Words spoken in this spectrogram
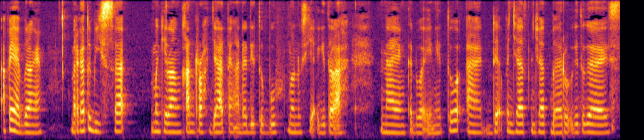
apa ya bilangnya mereka tuh bisa menghilangkan roh jahat yang ada di tubuh manusia gitulah. Nah yang kedua ini tuh ada penjahat-penjahat baru gitu guys.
